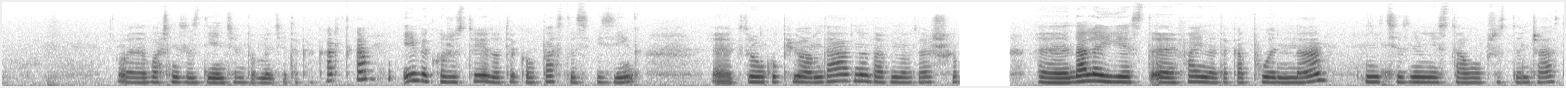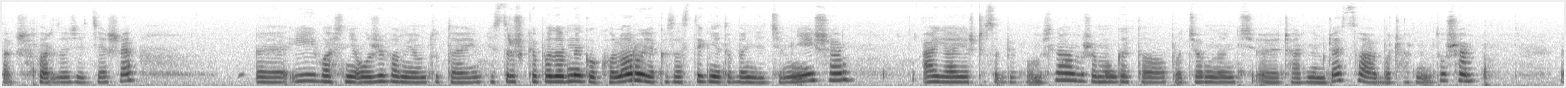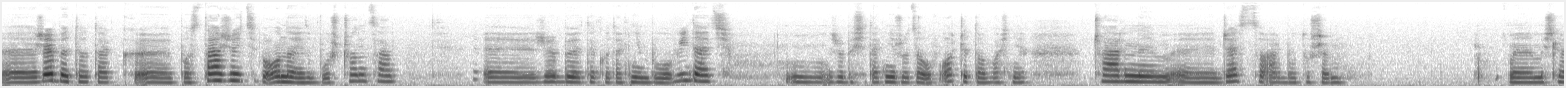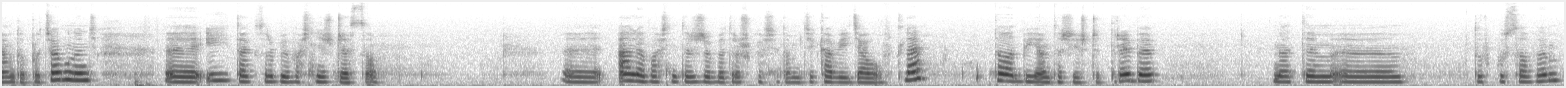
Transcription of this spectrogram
yy, właśnie ze zdjęciem to będzie taka kartka. I wykorzystuję do tego pastę z Easing, yy, którą kupiłam dawno, dawno też chyba. Yy, Dalej jest fajna, taka płynna. Nic się z nim nie stało przez ten czas, także bardzo się cieszę. E, I właśnie używam ją tutaj. Jest troszkę podobnego koloru, jak zastygnie to będzie ciemniejsza. A ja jeszcze sobie pomyślałam, że mogę to pociągnąć e, czarnym gesso albo czarnym tuszem, e, żeby to tak postarzyć, bo ona jest błyszcząca, żeby tego tak nie było widać, mm, żeby się tak nie rzucało w oczy, to właśnie czarnym gesso albo tuszem myślałam to pociągnąć E, i tak zrobię właśnie z gesso. E, Ale właśnie też, żeby troszkę się tam ciekawiej działo w tle, to odbijam też jeszcze tryby na tym e, turkusowym.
